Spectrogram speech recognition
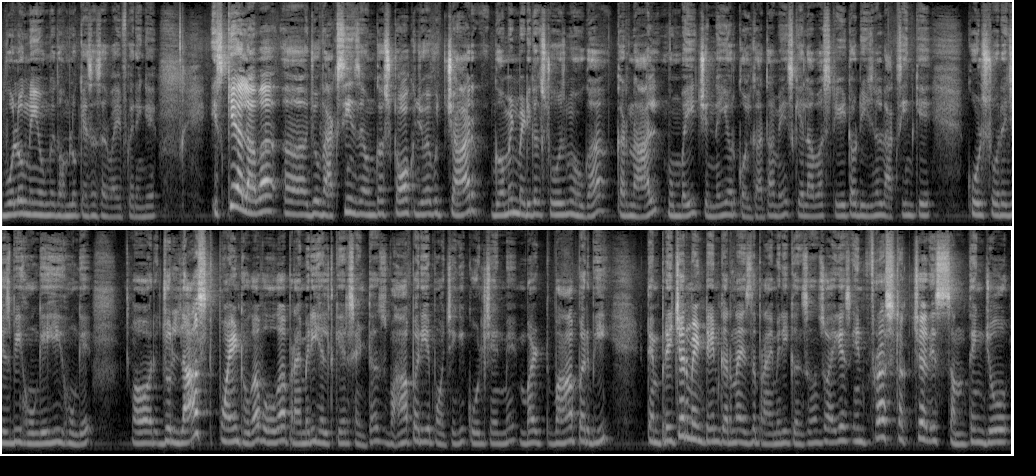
वो लोग नहीं होंगे तो हम लोग कैसे सर्वाइव करेंगे। इसके अलावा जो वैक्सीन हैं, उनका स्टॉक जो है वो चार गवर्नमेंट मेडिकल स्टोर्स में होगा, करनाल, मुंबई, चेन्नई और कोलकाता में। इसके अलावा स्टेट और रीजनल वैक्सीन के कोल्ड स्टोरेजेस भी होंगे ही होंगे। और जो लास्ट पॉइंट होगा वो होगा प्राइमरी हेल्थ केयर सेंटर्स वहाँ पर ये पहुँचेंगे कोल्ड चेन में बट वहाँ पर भी टेम्परेचर मेंटेन करना is the primary concern so I guess infrastructure is something जो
